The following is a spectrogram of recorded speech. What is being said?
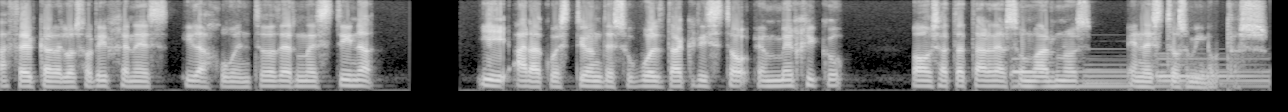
acerca de los orígenes y la juventud de Ernestina y a la cuestión de su vuelta a Cristo en México, vamos a tratar de asomarnos en estos minutos.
